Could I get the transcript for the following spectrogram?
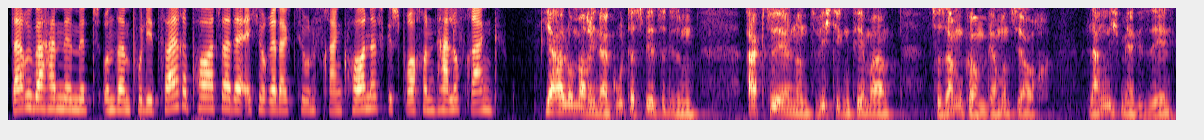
Darüber haben wir mit unserem Polizeireporter der Echo-Redaktion Frank Horneff gesprochen. Hallo Frank. Ja, hallo Marina, gut, dass wir zu diesem aktuellen und wichtigen Thema zusammenkommen. Wir haben uns ja auch lang nicht mehr gesehen.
